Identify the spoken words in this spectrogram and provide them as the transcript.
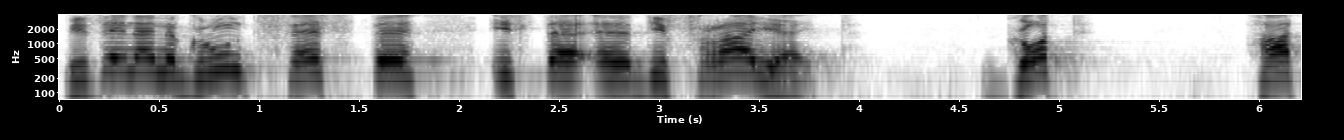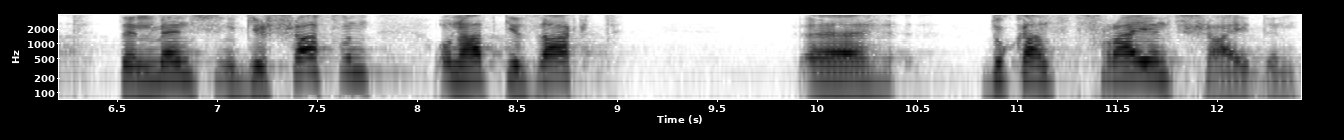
Wir sehen eine Grundfeste ist äh, die Freiheit. Gott hat den Menschen geschaffen und hat gesagt, äh, du kannst frei entscheiden.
